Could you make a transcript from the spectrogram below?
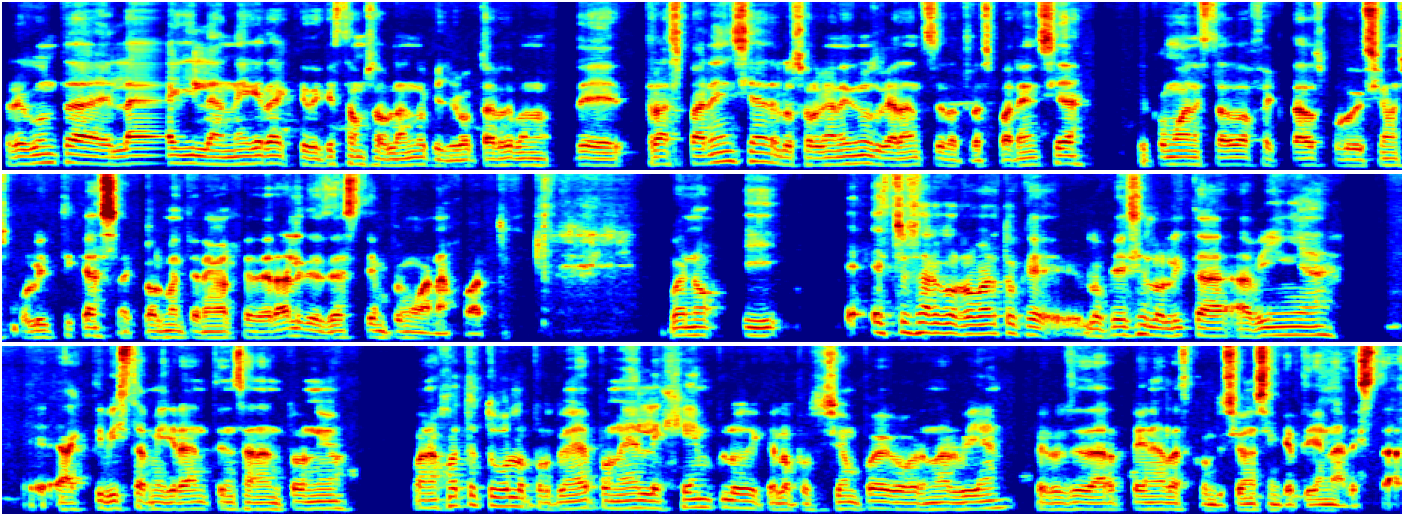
Pregunta el Águila Negra que de qué estamos hablando, que llegó tarde, bueno, de transparencia, de los organismos garantes de la transparencia, de cómo han estado afectados por decisiones políticas actualmente a nivel federal y desde hace tiempo en Guanajuato. Bueno, y esto es algo, Roberto, que lo que dice Lolita Aviña, eh, activista migrante en San Antonio, Guanajuato tuvo la oportunidad de poner el ejemplo de que la oposición puede gobernar bien, pero es de dar pena a las condiciones en que tienen al Estado.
